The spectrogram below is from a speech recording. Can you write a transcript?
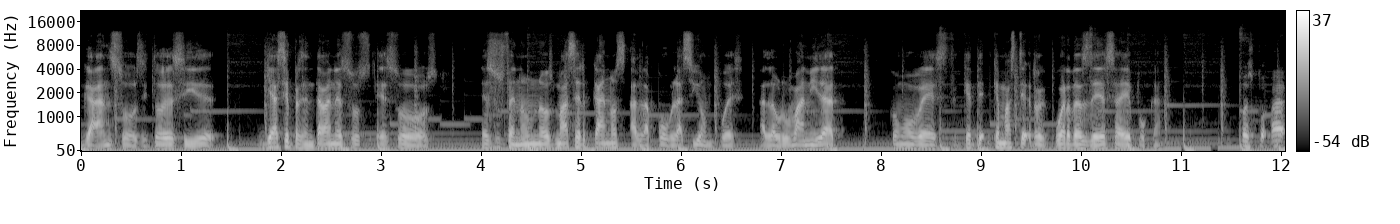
gansos y todo eso. ya se presentaban esos, esos, esos fenómenos más cercanos a la población, pues, a la urbanidad. ¿Cómo ves? ¿Qué, qué más te recuerdas de esa época? Pues ah,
